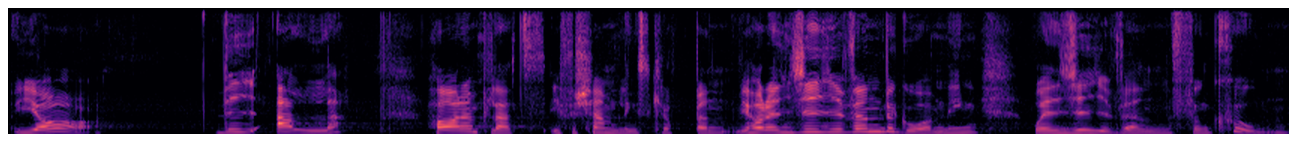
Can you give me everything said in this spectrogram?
jag, vi alla har en plats i församlingskroppen. Vi har en given begåvning och en given funktion.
